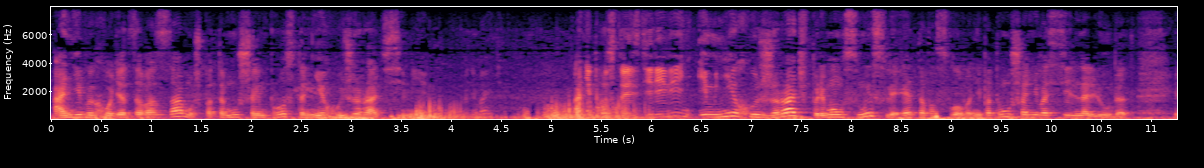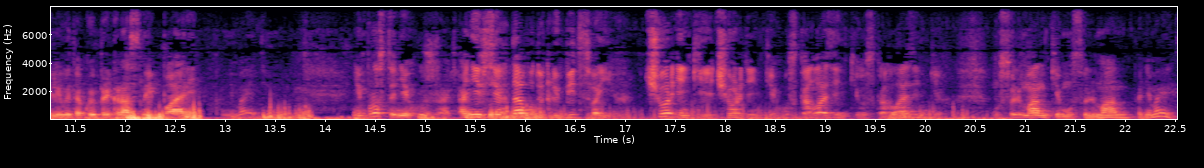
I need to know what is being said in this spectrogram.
они выходят за вас замуж, потому что им просто нехуй жрать в семье. Понимаете? Они просто из деревень, им нехуй жрать в прямом смысле этого слова. Не потому что они вас сильно любят, или вы такой прекрасный парень. Понимаете? Им просто нехуй жрать. Они всегда будут любить своих. Черненькие, черненьких, узкоглазенькие, узкоглазеньких, мусульманки, мусульман. Понимаете?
